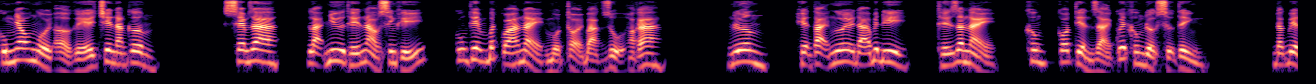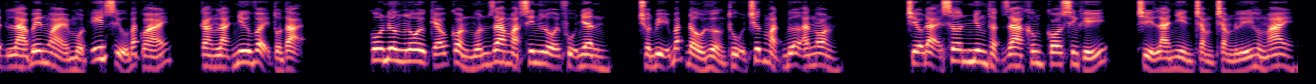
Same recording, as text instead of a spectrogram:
Cùng nhau ngồi ở ghế trên ăn cơm. Xem ra, lại như thế nào sinh khí, cũng thêm bất quá này một thỏi bạc dụ hoặc a. Nương, hiện tại ngươi đã biết đi, thế gian này, không có tiền giải quyết không được sự tình. Đặc biệt là bên ngoài một ít xỉu bắt quái, càng lại như vậy tồn tại. Cô nương lôi kéo còn muốn ra mặt xin lỗi phụ nhân, chuẩn bị bắt đầu hưởng thụ trước mặt bữa ăn ngon. Triệu Đại Sơn nhưng thật ra không có sinh khí, chỉ là nhìn chằm chằm Lý Hồng Mai.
